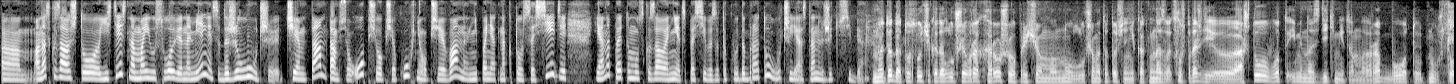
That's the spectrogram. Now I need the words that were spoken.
Ам, Она сказала, что, естественно, мои условия на мельнице даже лучше, чем там. Там все общее, общая кухня, общая ванна, непонятно кто соседи. И она поэтому сказала, нет, спасибо за такую доброту, лучше я останусь жить у себя. Ну, это да, тот случай, когда лучший враг хорошего, причем, ну, лучшим это точно никак не назвать. Слушай, подожди, а что вот именно с детьми там работают? Ну, что,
